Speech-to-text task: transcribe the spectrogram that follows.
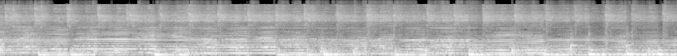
Thank you.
